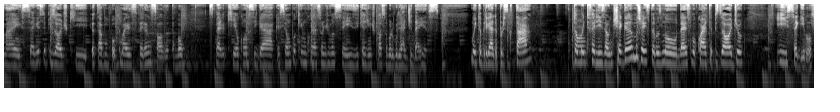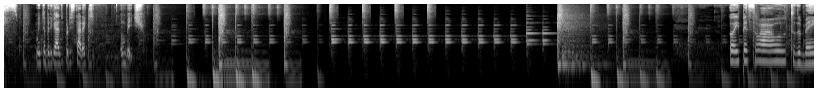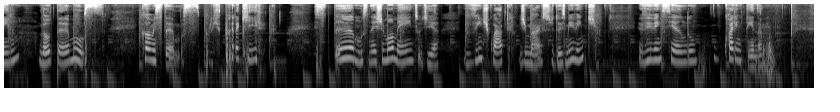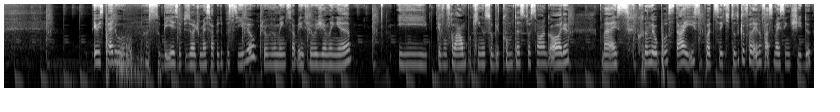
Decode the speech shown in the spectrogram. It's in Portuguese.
Mas segue esse episódio que eu tava um pouco mais esperançosa, tá bom? Espero que eu consiga aquecer um pouquinho o coração de vocês e que a gente possa borbulhar de ideias. Muito obrigada por escutar. Tô muito feliz aonde chegamos. Já estamos no 14 episódio e seguimos. Muito obrigada por estar aqui. Um beijo. Oi, pessoal, tudo bem? Voltamos. Como estamos? Por, por aqui. Estamos neste momento, dia 24 de março de 2020 vivenciando quarentena. Eu espero subir esse episódio o mais rápido possível, provavelmente sobe entre hoje e amanhã. E eu vou falar um pouquinho sobre como tá a situação agora. Mas quando eu postar isso, pode ser que tudo que eu falei não faça mais sentido,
